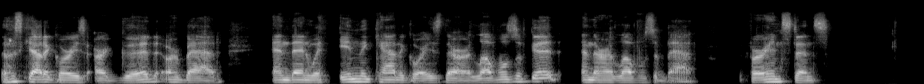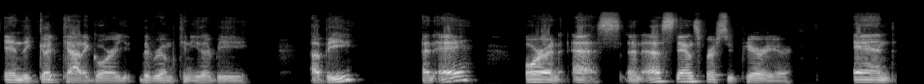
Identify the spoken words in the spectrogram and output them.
Those categories are good or bad and then within the categories there are levels of good and there are levels of bad for instance in the good category the room can either be a b an a or an s an s stands for superior and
